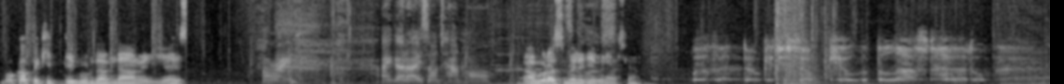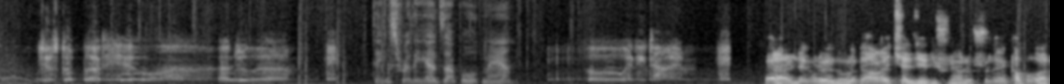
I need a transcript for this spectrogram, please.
Bu kapı kilitli. Buradan devam edeceğiz. I got eyes on Town Hall. Ha burası belediye binası. Well then, don't get yourself killed at the last hurdle. Just up that hill, and you're there. Thanks for the heads up, old man. Oh, anytime. Herhalde buraya doğru devam edeceğiz diye düşünüyorum. Şurada bir kapı var.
